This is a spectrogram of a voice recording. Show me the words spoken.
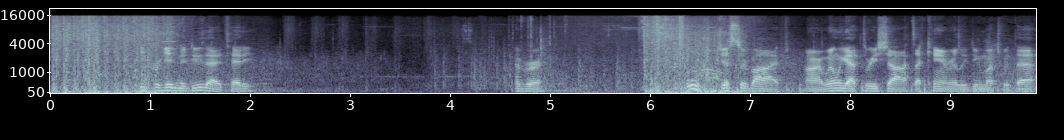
Keep forgetting to do that, Teddy. Ever. Ooh, just survived. Alright, we only got three shots. I can't really do much with that.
